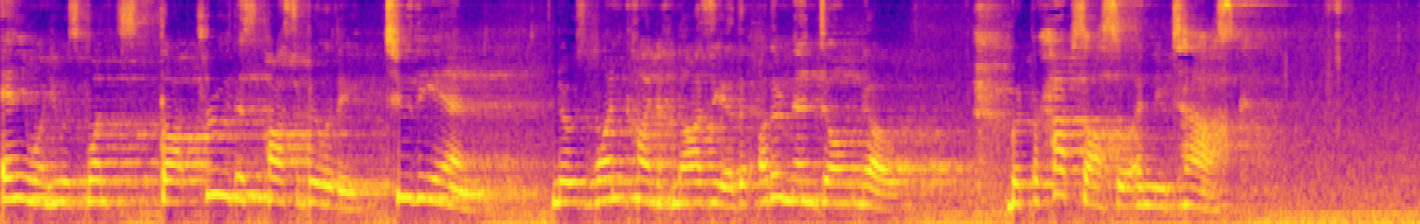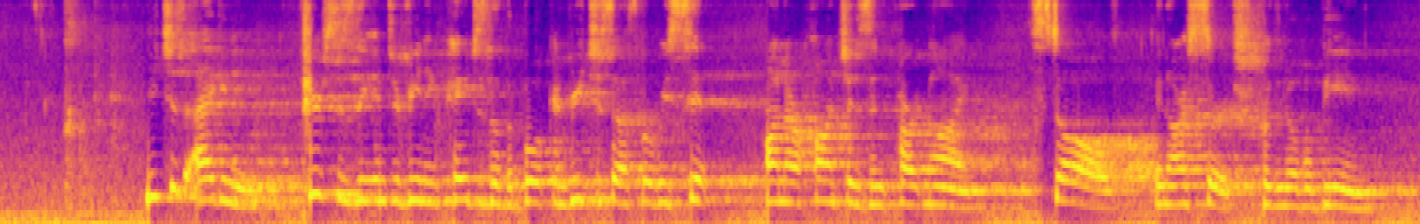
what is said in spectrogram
Anyone who has once thought through this possibility to the end knows one kind of nausea that other men don't know, but perhaps also a new task. Nietzsche's agony pierces the intervening pages of the book and reaches us where we sit on our haunches in part 9, stalled in our search for the noble being.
